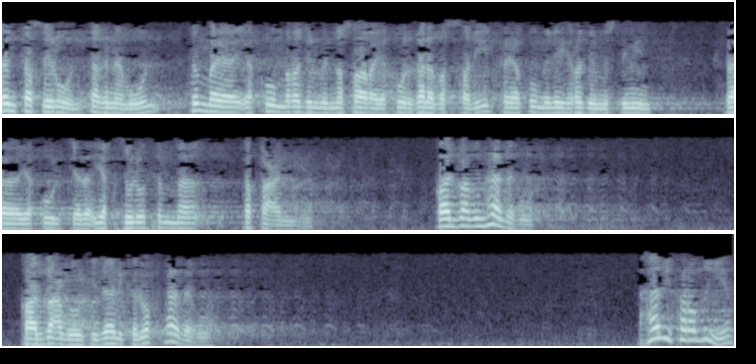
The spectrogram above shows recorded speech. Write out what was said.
تنتصرون تغنمون. ثم يقوم رجل من النصارى يقول غلب الصليب فيقوم إليه رجل المسلمين فيقول كذا يقتله ثم تقع قال بعضهم هذا هو. قال بعضهم في ذلك الوقت هذا هو. هذه فرضية.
